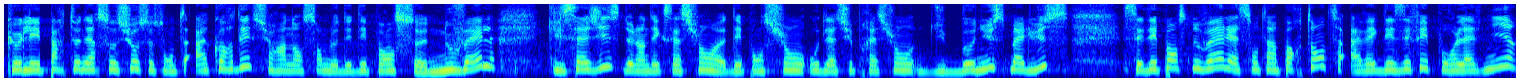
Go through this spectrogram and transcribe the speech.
que les partenaires sociaux se sont accordés sur un ensemble des dépenses nouvelles, qu'il s'agisse de l'indexation des pensions ou de la suppression du bonus-malus. Ces dépenses nouvelles, elles sont importantes avec des effets pour l'avenir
